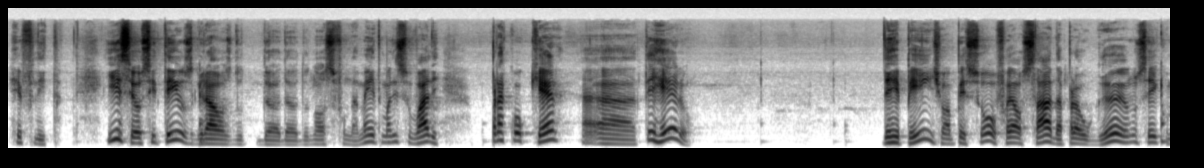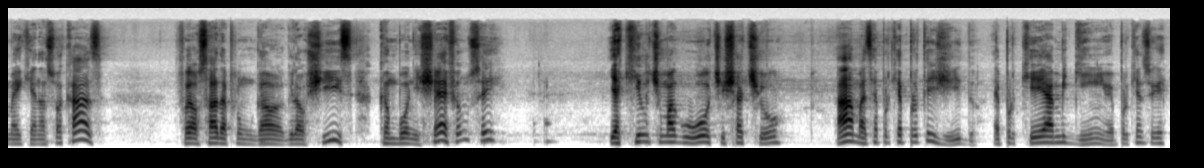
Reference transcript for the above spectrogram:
reflita. Isso, eu citei os graus do, do, do nosso fundamento, mas isso vale para qualquer uh, terreiro. De repente, uma pessoa foi alçada para o GAN, eu não sei como é que é na sua casa. Foi alçada para um grau, grau X, Cambone chefe, eu não sei. E aquilo te magoou, te chateou. Ah, mas é porque é protegido, é porque é amiguinho, é porque não sei o quê.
